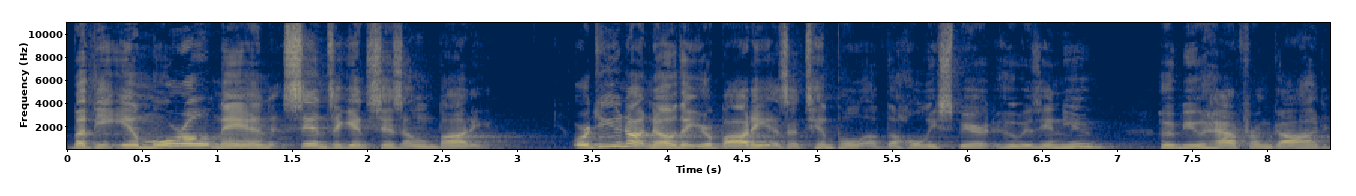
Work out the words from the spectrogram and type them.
but the immoral man sins against his own body. Or do you not know that your body is a temple of the Holy Spirit who is in you, whom you have from God,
